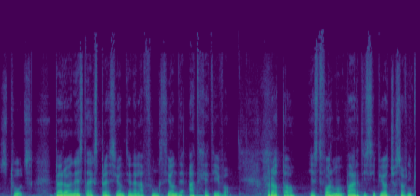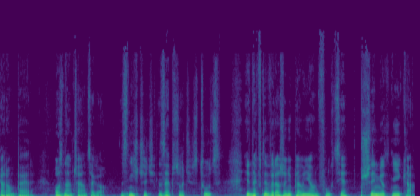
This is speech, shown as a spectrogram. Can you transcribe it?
stłuc, pero en esta expresión tiene la función de adjetivo. Roto jest formą participio od czasownika romper, oznaczającego zniszczyć, zepsuć, stłuc. Jednak w tym wyrażeniu pełni on funkcję przymiotnika,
